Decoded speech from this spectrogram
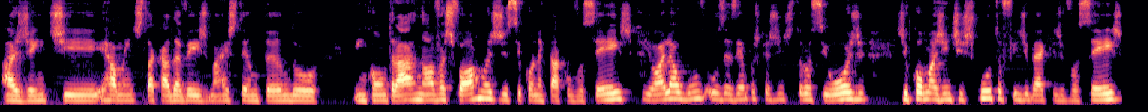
A gente realmente está cada vez mais tentando encontrar novas formas de se conectar com vocês. E olha alguns os exemplos que a gente trouxe hoje de como a gente escuta o feedback de vocês,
